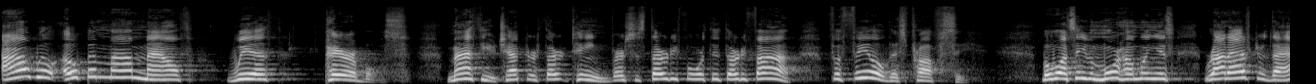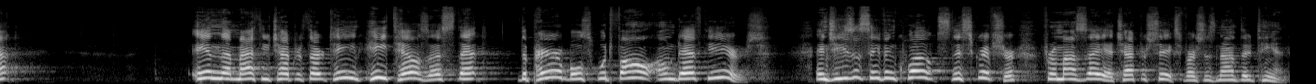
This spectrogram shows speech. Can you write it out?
I will open my mouth with parables. Matthew chapter 13, verses 34 through 35 fulfill this prophecy. But what's even more humbling is right after that, in that Matthew chapter 13, he tells us that the parables would fall on deaf ears. And Jesus even quotes this scripture from Isaiah chapter 6, verses 9 through 10.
